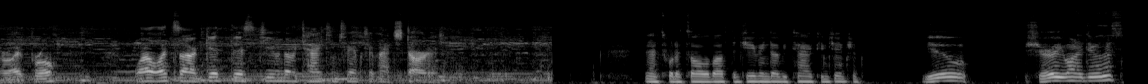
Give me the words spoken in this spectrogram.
All right, bro. Well, let's uh, get this GMW Tag Team Championship match started. That's what it's all about, the GMW Tag Team Championship. You sure you want to do this?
